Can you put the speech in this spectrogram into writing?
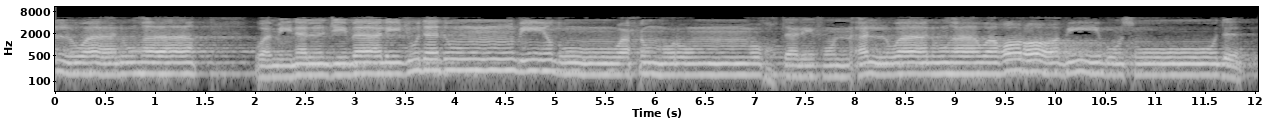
أَلْوَانُهَا وَمِنَ الْجِبَالِ جُدَدٌ بِيضٌ وَحُمْرٌ مُخْتَلِفٌ أَلْوَانُهَا وَغَرَابِيبُ سُودٌ.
